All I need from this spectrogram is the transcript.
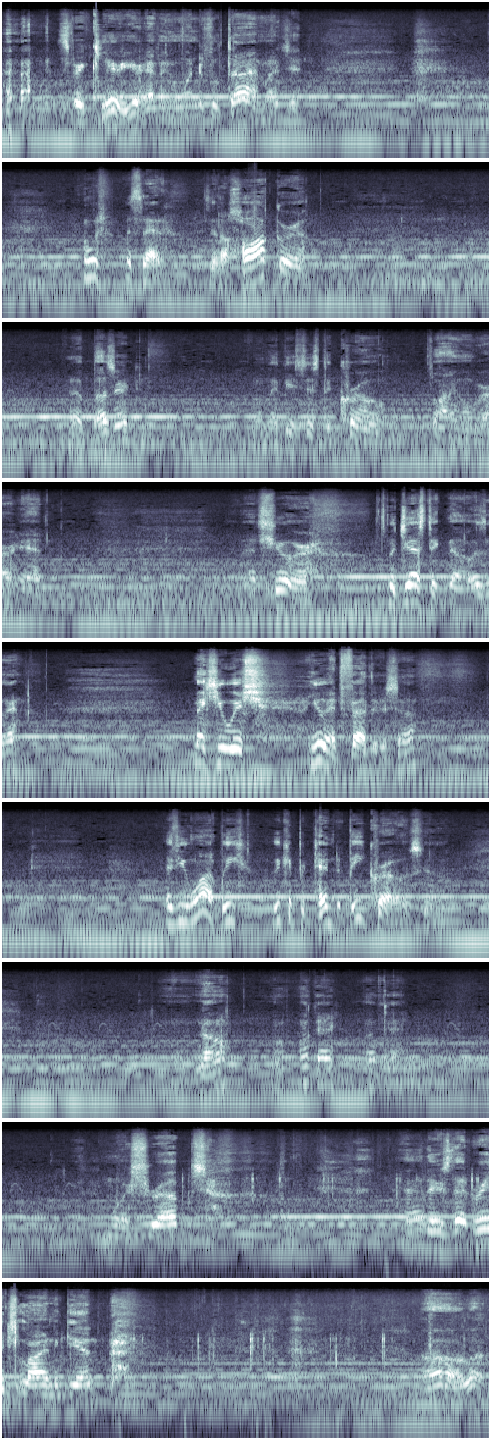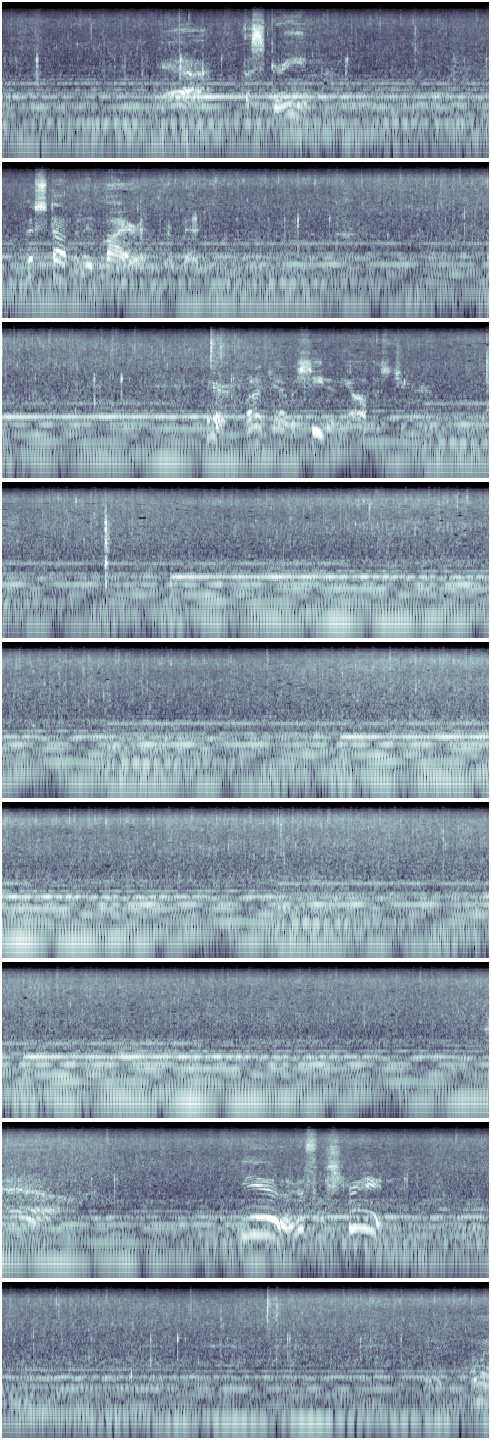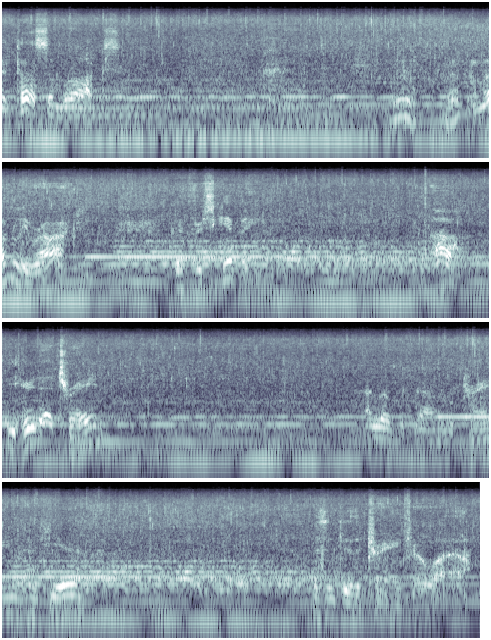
it's very clear you're having a wonderful time, aren't you? What's that? Is it a hawk or a, a buzzard? Well, maybe it's just a crow flying over our head. Not sure. It's majestic, though, isn't it? Makes you wish you had feathers, huh? If you want, we we could pretend to be crows. You know? No? Okay, okay. More shrubs. Uh, there's that ridge line again. Oh, look. Yeah, a stream. Let's stop and admire it why don't you have a seat in the office chair? Beautiful stream. Toss some rocks. Mm, lovely rocks. Good for skipping. Oh, you hear that train? I love the sound of the train, don't you? Listen to the train for a while.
